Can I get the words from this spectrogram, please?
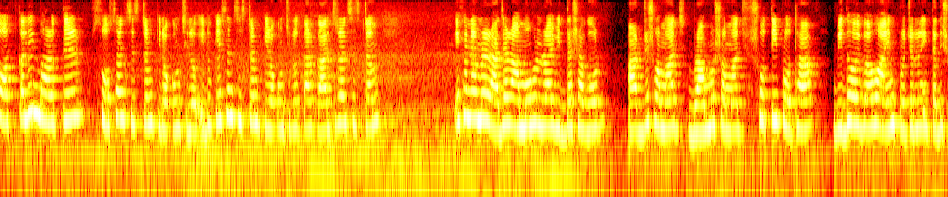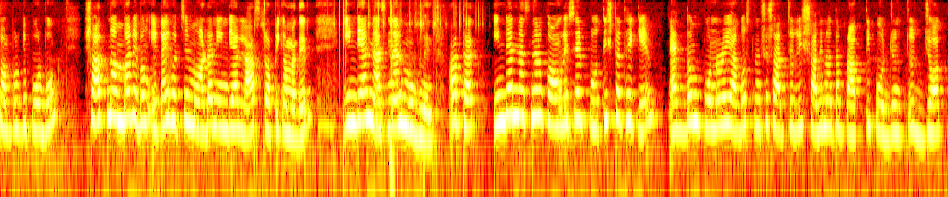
তৎকালীন ভারতের সোশ্যাল সিস্টেম কীরকম ছিল? এডুকেশন সিস্টেম কীরকম ছিল? তার কালচারাল সিস্টেম এখানে আমরা রাজা রামমোহন রায় বিদ্যাসাগর, আর্য সমাজ ব্রাহ্ম সমাজ সতী প্রথা, বিধবা বিবাহ, আইন প্রচলন ইত্যাদি সম্পর্কে পড়ব। সাত নাম্বার এবং এটাই হচ্ছে মডার্ন ইন্ডিয়ার লাস্ট টপিক আমাদের ইন্ডিয়ান ন্যাশনাল মুভমেন্ট অর্থাৎ ইন্ডিয়ান ন্যাশনাল কংগ্রেসের প্রতিষ্ঠা থেকে একদম পনেরোই আগস্ট উনিশশো সাতচল্লিশ স্বাধীনতা প্রাপ্তি পর্যন্ত যত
